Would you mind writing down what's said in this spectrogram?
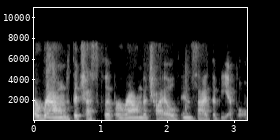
around the chest clip around the child inside the vehicle.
